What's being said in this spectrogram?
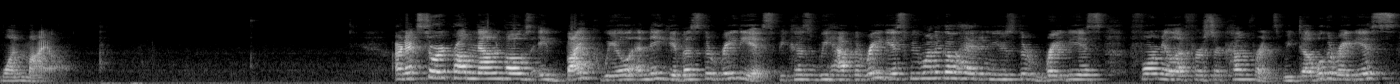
one mile. Our next story problem now involves a bike wheel and they give us the radius. Because we have the radius, we want to go ahead and use the radius formula for circumference. We double the radius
